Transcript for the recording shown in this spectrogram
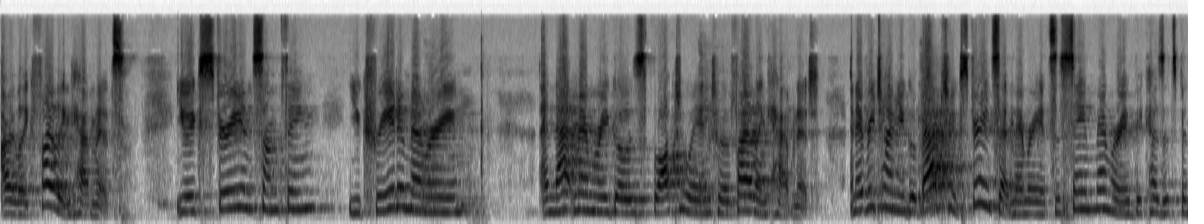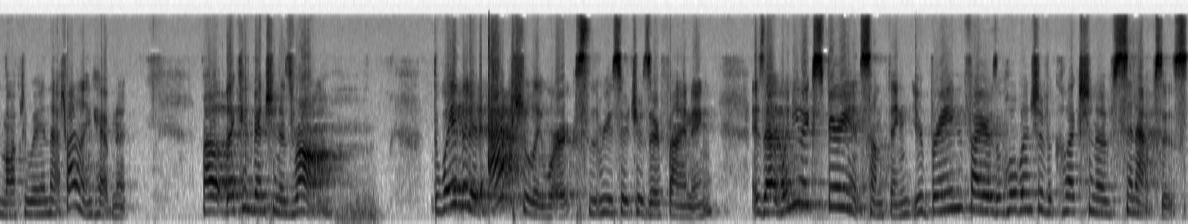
are like filing cabinets. You experience something, you create a memory, and that memory goes blocked away into a filing cabinet. And every time you go back to experience that memory, it's the same memory because it's been locked away in that filing cabinet. Well, that convention is wrong. The way that it actually works, the researchers are finding, is that when you experience something, your brain fires a whole bunch of a collection of synapses.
